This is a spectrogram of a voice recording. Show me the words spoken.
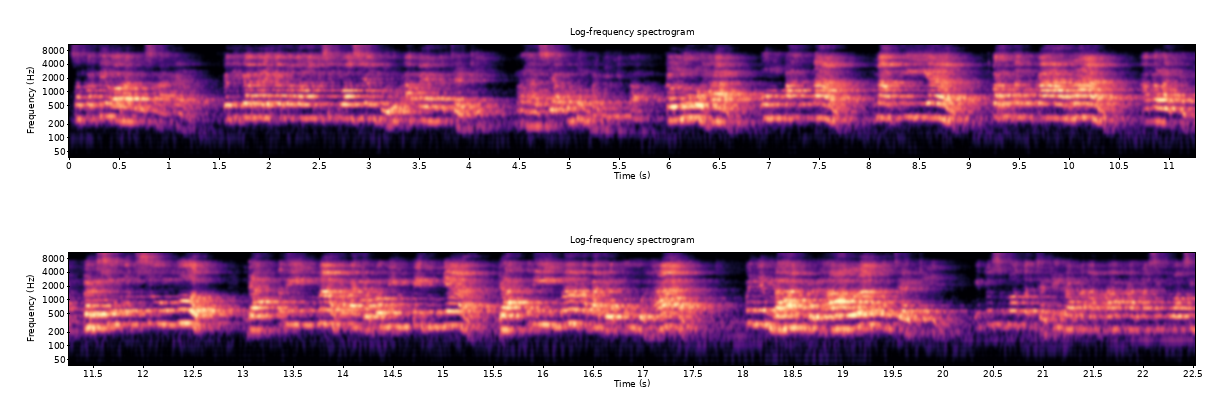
Seperti orang Israel, ketika mereka mengalami situasi yang buruk, apa yang terjadi? Rahasia umum bagi kita, keluhan, umpatan, makian, pertengkaran, apalagi bersungut-sungut, tidak terima kepada pemimpinnya, tidak terima kepada Tuhan, penyembahan berhala terjadi, itu semua terjadi karena apa? Karena situasi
